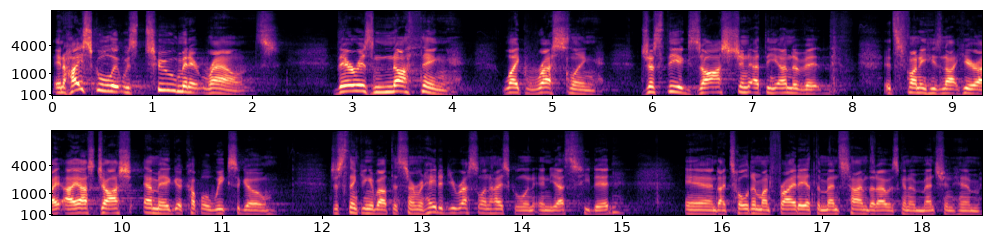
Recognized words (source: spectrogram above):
In high school, it was two minute rounds. There is nothing like wrestling, just the exhaustion at the end of it. It's funny he's not here. I, I asked Josh Emig a couple of weeks ago, just thinking about this sermon, hey, did you wrestle in high school? And, and yes, he did. And I told him on Friday at the men's time that I was going to mention him.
